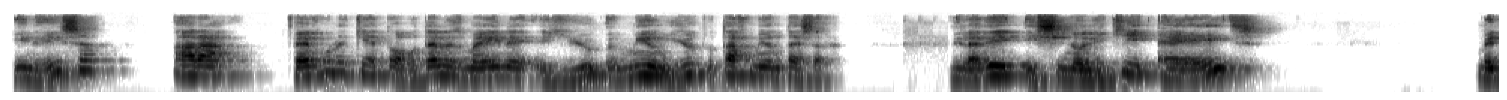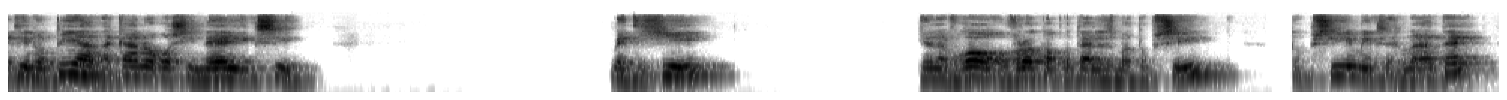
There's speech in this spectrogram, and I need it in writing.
είναι ίσα, άρα φεύγουν και το αποτέλεσμα είναι μείον u του τάφ μείον 4. Δηλαδή η συνολική h με την οποία θα κάνω εγώ συνέλιξη με τη χ, για να βγω, βρω το αποτέλεσμα το ψ, το ψ μην ξεχνάτε,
